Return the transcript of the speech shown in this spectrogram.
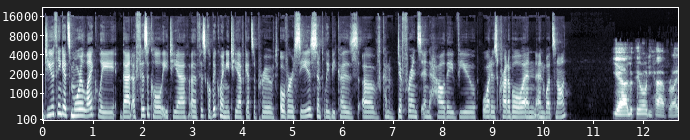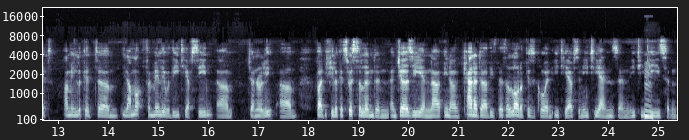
Do you think it's more likely that a physical ETF, a physical Bitcoin ETF gets approved overseas simply because of kind of difference in how they view what is credible and, and what's not? Yeah, look, they already have, right? I mean, look at, um, you know, I'm not familiar with the ETF scene. Um, generally. Um, but if you look at Switzerland and, and Jersey and now, you know, Canada, these, there's a lot of physical and ETFs and ETNs and ETPs mm. and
